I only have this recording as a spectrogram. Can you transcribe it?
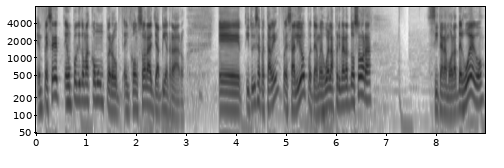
En PC es un poquito más común, pero en consolas ya es bien raro. Eh, y tú dices, pues está bien, pues salió, pues déjame jugar las primeras dos horas. Si te enamoras del juego,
